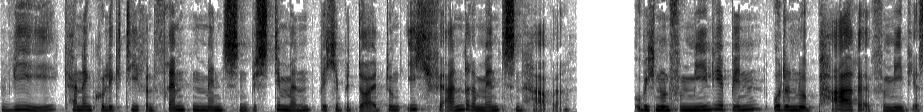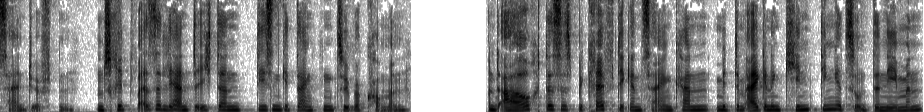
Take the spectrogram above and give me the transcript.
Wie kann ein Kollektiv an fremden Menschen bestimmen, welche Bedeutung ich für andere Menschen habe? Ob ich nun Familie bin oder nur Paare Familie sein dürften. Und schrittweise lernte ich dann, diesen Gedanken zu überkommen. Und auch, dass es bekräftigend sein kann, mit dem eigenen Kind Dinge zu unternehmen,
